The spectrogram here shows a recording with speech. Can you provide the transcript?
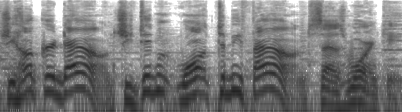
She hunkered down. She didn't want to be found, says Warnke.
